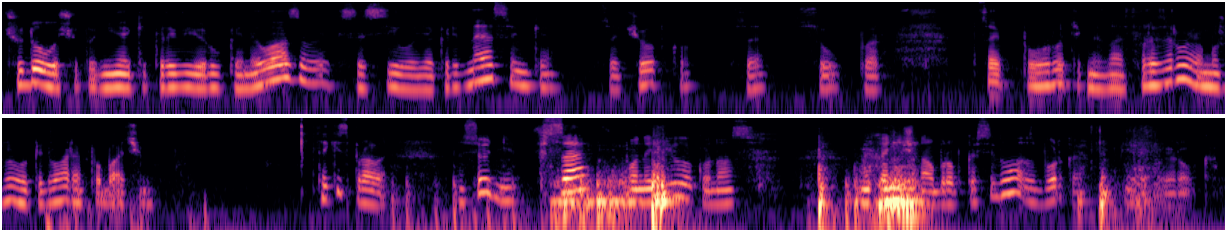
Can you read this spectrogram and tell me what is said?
Чудово, що тут ніякі криві руки не лазили, все сіло як ріднесеньке, все чітко, все супер. Цей поворотик, не знаю, сфрезеруємо, можливо, підваримо, побачимо. Такі справи. На сьогодні все. В понеділок у нас механічна обробка сідла, зборка і регулювання.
